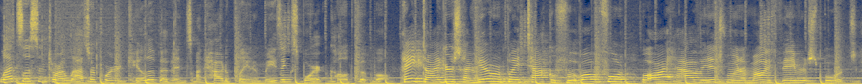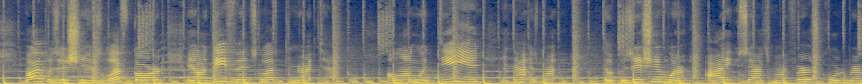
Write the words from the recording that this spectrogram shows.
Let's listen to our last reporter, Caleb Evans, on how to play an amazing sport called football. Hey Tigers, have you ever played tackle football before? Well, I have, and it's one of my favorite sports. My position is left guard, and on defense, left and right tackle, along with DN, and that is my the position where I sacked my first quarterback,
